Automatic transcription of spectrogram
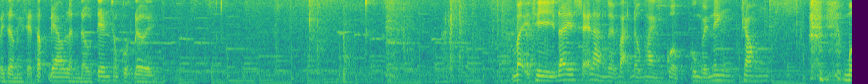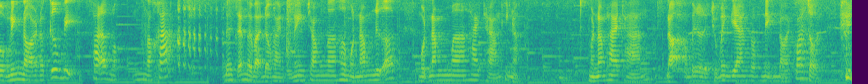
Bây giờ mình sẽ tập đeo lần đầu tiên trong cuộc đời Vậy thì đây sẽ là người bạn đồng hành của cùng với Ninh trong mồm Ninh nói nó cứ bị phát âm nó nó khác. Đây sẽ là người bạn đồng hành của Ninh trong ờ, hơn một năm nữa, một năm ờ, hai tháng thì nhỉ? Một năm hai tháng. Đó, còn bây giờ thì chúng mình đi ăn thôi. Ninh nói quá rồi.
